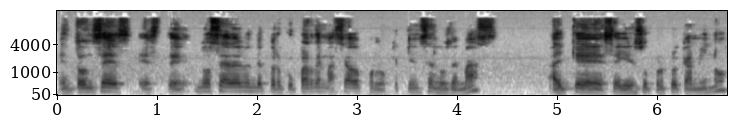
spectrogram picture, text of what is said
Entonces, este, no se deben de preocupar demasiado por lo que piensen los demás. Hay que seguir su propio camino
